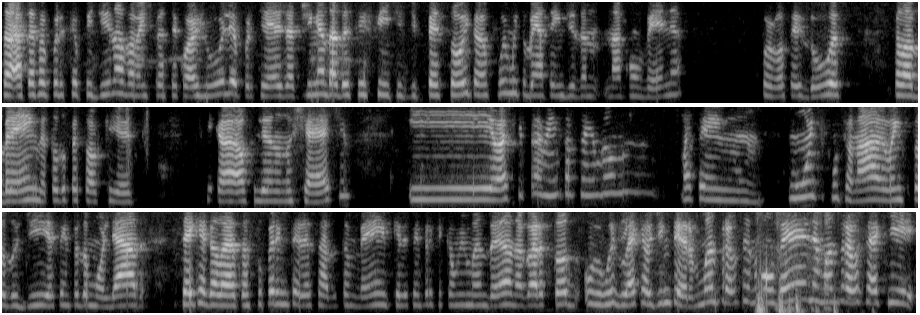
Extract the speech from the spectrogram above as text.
até foi por isso que eu pedi novamente para ser com a Júlia, porque já tinha dado esse fit de pessoa, então eu fui muito bem atendida na convênia por vocês duas, pela Brenda, todo o pessoal que fica auxiliando no chat. E eu acho que para mim está sendo assim, muito funcional. Eu entro todo dia, sempre dou uma olhada. Sei que a galera tá super interessada também, porque eles sempre ficam me mandando. Agora todo o Slack é o dia inteiro. Manda para você no convênio, manda para você aqui.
